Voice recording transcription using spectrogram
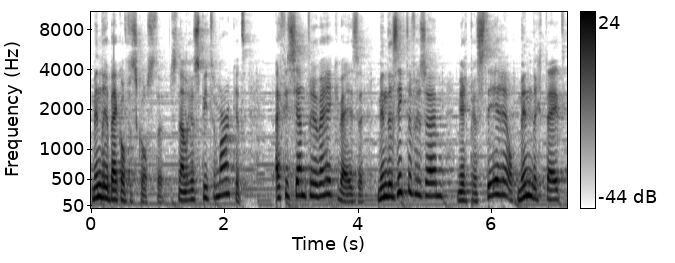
Minder back-office kosten, snellere speed to market, efficiëntere werkwijze, minder ziekteverzuim, meer presteren op minder tijd,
